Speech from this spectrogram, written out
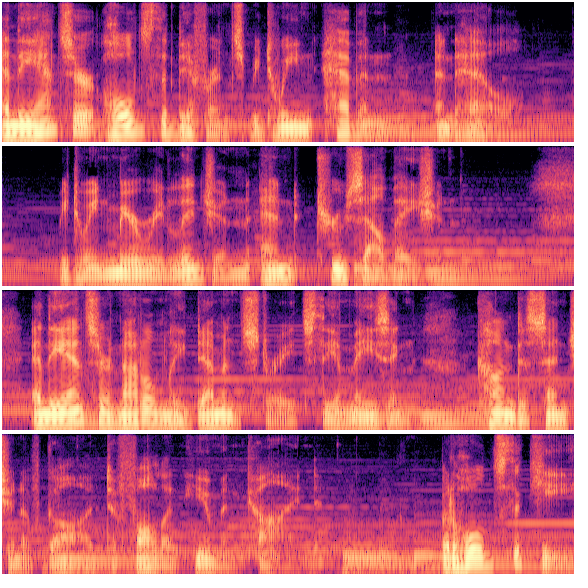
And the answer holds the difference between heaven and hell, between mere religion and true salvation. And the answer not only demonstrates the amazing condescension of God to fallen humankind, but holds the key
